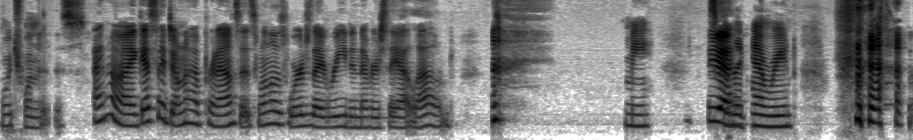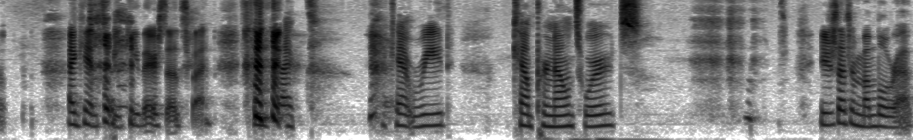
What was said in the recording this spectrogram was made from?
which one it is. I know. I guess I don't know how to pronounce it. It's one of those words I read and never say out loud. Me. It's Yeah. I can't read. I can't speak either, so it's fine. I can't read. Can't pronounce words. you just have to mumble rap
